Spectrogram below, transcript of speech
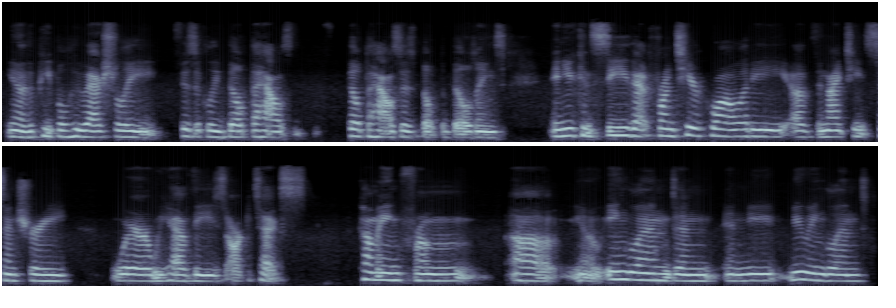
you know the people who actually physically built the house, built the houses, built the buildings, and you can see that frontier quality of the 19th century, where we have these architects coming from uh, you know England and and New New England.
